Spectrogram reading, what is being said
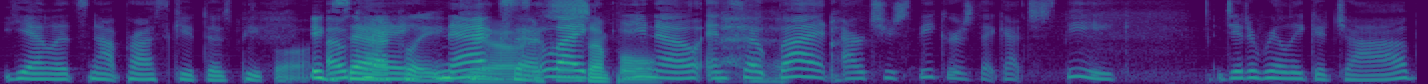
Yeah, let's not prosecute those people. Okay, Exactly. next, Yeah, it's like simple. you know, and so, but our two speakers that got to speak did a really good job.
